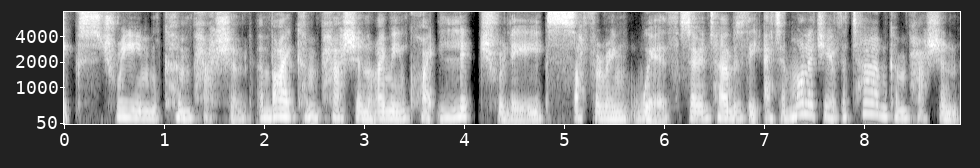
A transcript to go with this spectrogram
extreme compassion. And by compassion, I mean quite literally suffering with. So, in terms of the etymology of the term compassion,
